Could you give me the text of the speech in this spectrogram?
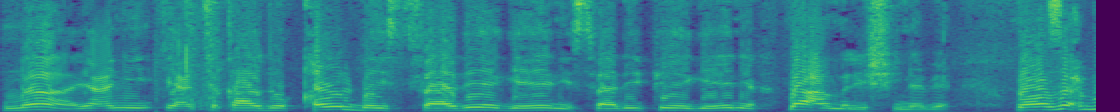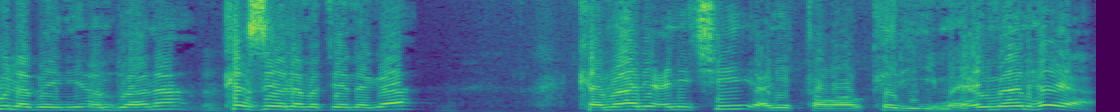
نا يعني اعتقاد قول باستفاده جيني استفاده بيه جيني ما عمل شي نبي. واضح بلا بيني امدوانا كسي لما تنقى كمال يعني شيء يعني طواو كري إيمان. إيمان هي.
